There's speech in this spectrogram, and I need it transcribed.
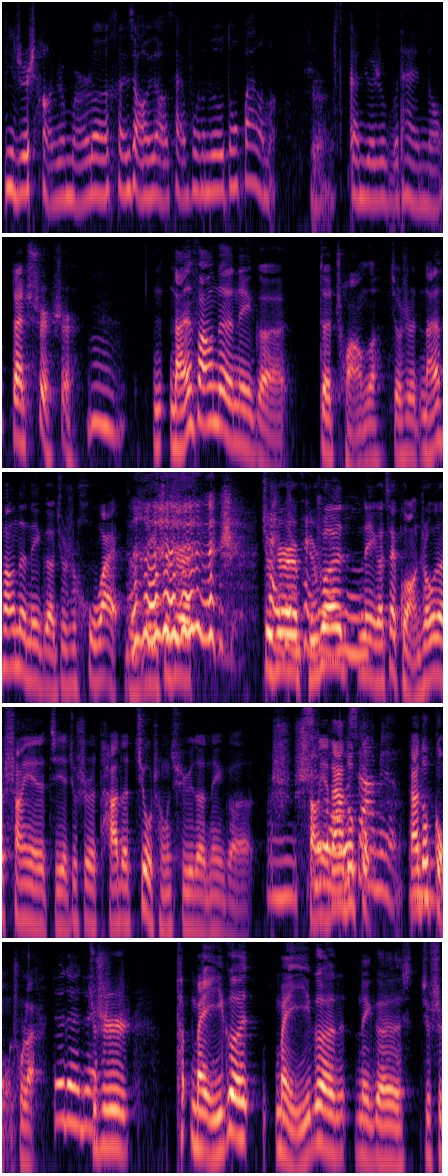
一直敞着门的很小很小的菜铺，那不都冻坏了吗？是，感觉是不太能。但是是嗯，南方的那个的床子，就是南方的那个就是户外 就是 就是比如说那个在广州的商业街，就是它的旧城区的那个嗯商业，大家都拱大家都嗯拱出来，对对对，就是它每一个每一个那个就是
